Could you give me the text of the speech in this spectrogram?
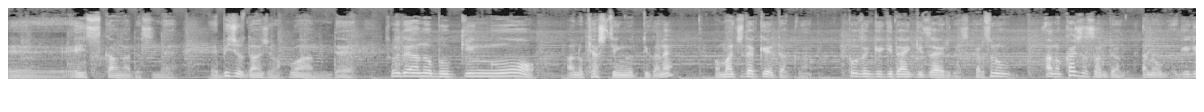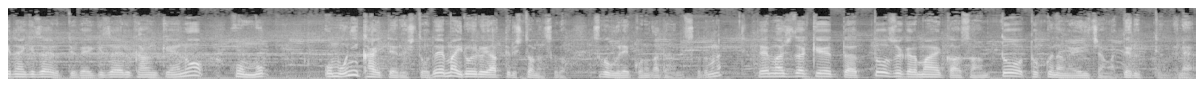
えー、演出家がですね美女と男子のファンでそれであのブッキングをあのキャスティングっていうかね町田啓太君当然劇団エキザイルですからそのあの梶田さんっていうあの劇団エキザイルっていうかエキザイル関係の本も主に書いてる人でいろいろやってる人なんですけどすごく売れっ子の方なんですけどもね。で町田啓太とそれから前川さんと徳永絵里ちゃんが出るっていうんでね。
